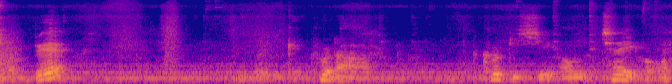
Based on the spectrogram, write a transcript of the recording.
a bit. We can put our cookie sheet on the table.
